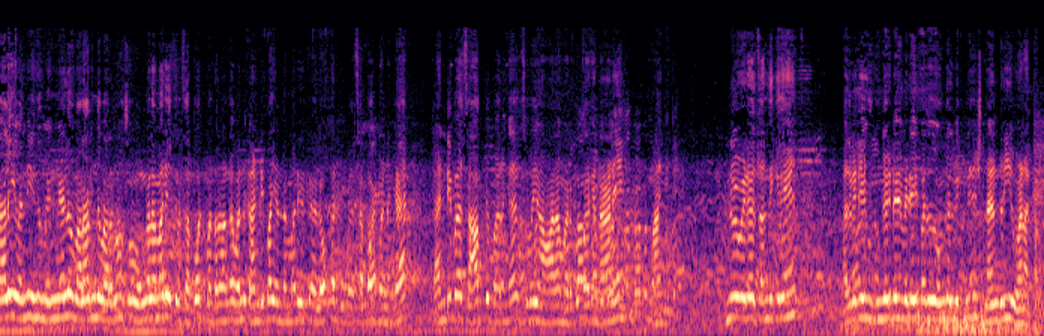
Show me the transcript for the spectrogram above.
கலை வந்து இன்னும் மென்மேலும் வளர்ந்து வரணும். ஸோ உங்களை மாதிரி இருக்கிற சப்போர்ட் பண்ணுறவங்க வந்து கண்டிப்பாக இந்த மாதிரி இருக்கிற லோக்கல் பீப்பிள் சப்போர்ட் பண்ணுங்க. கண்டிப்பாக சாப்பிட்டு பாருங்க. சுவை மாறாமல் இருக்கும். பாருங்க நானே வாங்கிட்டேன். இன்னொரு வீடியோ சந்திக்கிறேன். அது விடை உங்கள்கிட்ட விடைப்பது உங்கள் விக்னேஷ். நன்றி வணக்கம்.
